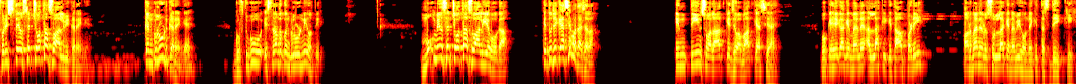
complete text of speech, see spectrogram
فرشتے اس سے چوتھا سوال بھی کریں گے، کنکلوڈ کریں گے۔ گفتگو اس طرح تو کنکلوڈ نہیں ہوتی۔ مؤمن سے چوتھا سوال یہ ہوگا کہ تجھے کیسے پتا چلا؟ ان تین سوالات کے جوابات کیسے آئے؟ وہ کہے گا کہ میں نے اللہ کی کتاب پڑھی اور میں نے رسول اللہ کے نبی ہونے کی تصدیق کی۔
